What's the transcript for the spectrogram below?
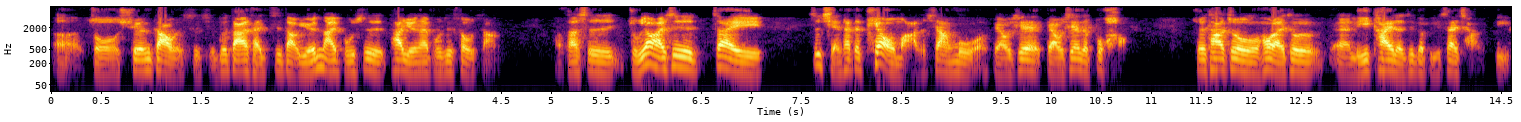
呃所宣告的事情，就大家才知道，原来不是他原来不是受伤，啊他是主要还是在之前他在跳马的项目表现表现的不好，所以他就后来就呃离开了这个比赛场地。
